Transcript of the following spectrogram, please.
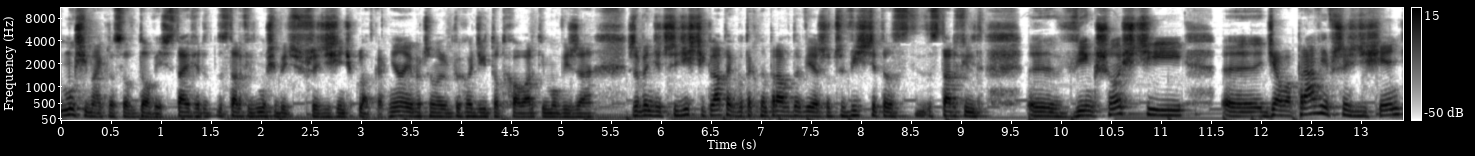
musi Microsoft dowieść, Starfield, Starfield musi być w 60 klatkach, nie? No i po czym wychodzi Todd Howard i mówi, że, że będzie 30 klatek, bo tak naprawdę, wiesz, oczywiście ten Starfield y, w większości y, działa prawie w 60,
